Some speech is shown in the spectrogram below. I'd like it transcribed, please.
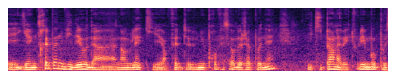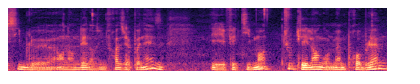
Et il y a une très bonne vidéo d'un anglais qui est en fait devenu professeur de japonais et qui parle avec tous les mots possibles euh, en anglais dans une phrase japonaise. Et effectivement, toutes les langues ont le même problème,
